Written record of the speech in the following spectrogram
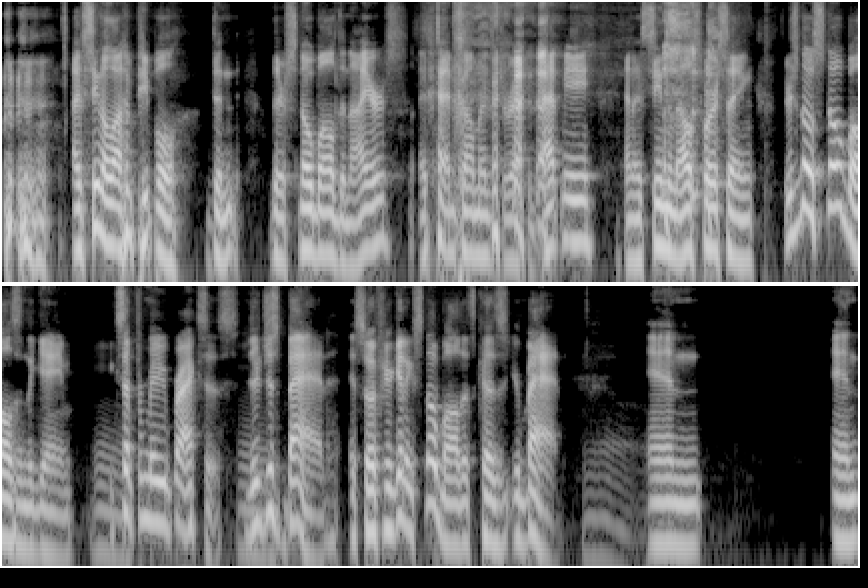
I've seen a lot of people, den- they're snowball deniers. I've had comments directed at me, and I've seen them elsewhere saying, there's no snowballs in the game Hmm. except for maybe Braxis. They're just bad. And so if you're getting snowballed, it's because you're bad. And and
